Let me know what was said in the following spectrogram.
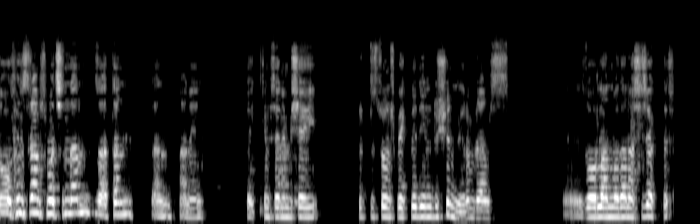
Dolphins Rams maçından zaten ben hani pek kimsenin bir şey sürpriz sonuç beklediğini düşünmüyorum. Rams e, zorlanmadan aşacaktır.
